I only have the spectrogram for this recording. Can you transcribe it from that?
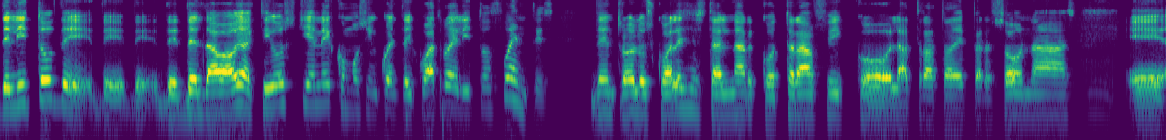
delito de, del lavado de activos tiene como 54 delitos fuentes, dentro de los cuales está el narcotráfico, la trata de personas eh,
